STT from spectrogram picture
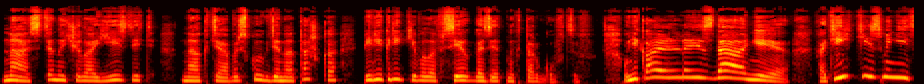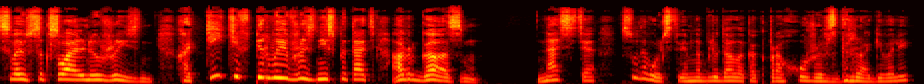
Настя начала ездить на Октябрьскую, где Наташка перекрикивала всех газетных торговцев. «Уникальное издание! Хотите изменить свою сексуальную жизнь? Хотите впервые в жизни испытать оргазм?» Настя с удовольствием наблюдала, как прохожие вздрагивали,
